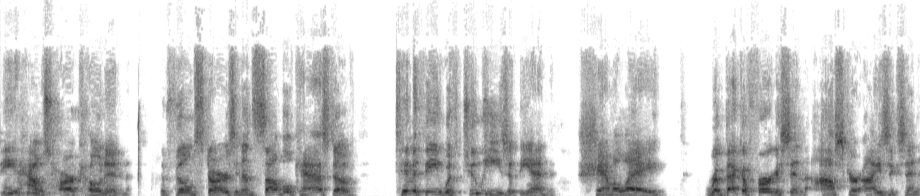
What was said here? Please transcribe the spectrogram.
the House Harkonnen. The film stars an ensemble cast of Timothy with two E's at the end, Chalamet, Rebecca Ferguson, Oscar Isaacson,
